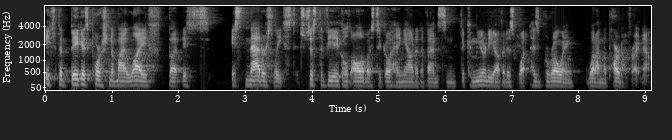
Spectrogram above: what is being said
it's the biggest portion of my life, but it's it matters least. It's just the vehicle to all of us to go hang out at events, and the community of it is what is growing what I'm a part of right now.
